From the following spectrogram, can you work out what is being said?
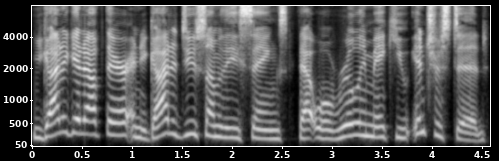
You got to get out there and you got to do some of these things that will really make you interested.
